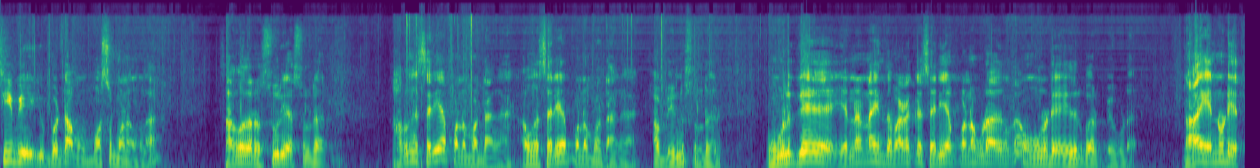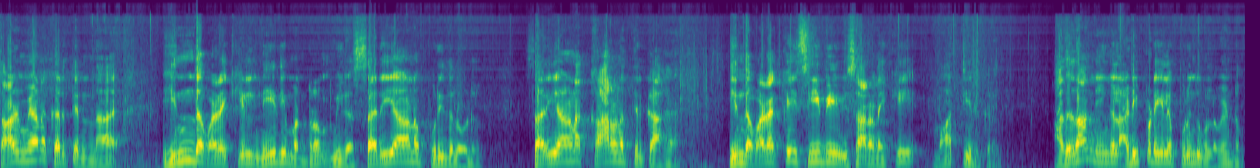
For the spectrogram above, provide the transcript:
சிபிஐக்கு போட்டு அவங்க மோசமானவங்களா? சகோதரர் சூர்யா சொல்கிறார் அவங்க சரியாக பண்ண மாட்டாங்க அவங்க சரியாக பண்ண மாட்டாங்க அப்படின்னு சொல்கிறாரு உங்களுக்கு என்னென்னா இந்த வழக்கை சரியாக பண்ணக்கூடாதுன்னு தான் உங்களுடைய எதிர்பார்ப்பே கூட. நான் என்னுடைய தாழ்மையான கருத்து என்னென்னா இந்த வழக்கில் நீதிமன்றம் மிக சரியான புரிதலோடு சரியான காரணத்திற்காக இந்த வழக்கை சிபிஐ விசாரணைக்கு மாற்றி இருக்கிறது அதுதான் நீங்கள் அடிப்படையில் புரிந்து கொள்ள வேண்டும்.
